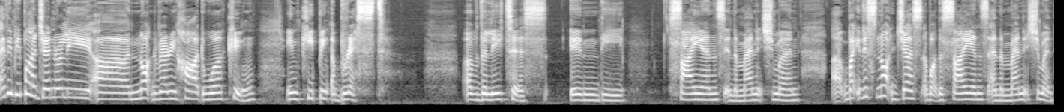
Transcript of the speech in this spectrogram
I think people are generally uh, not very hardworking in keeping abreast of the latest in the science, in the management. Uh, but it is not just about the science and the management.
